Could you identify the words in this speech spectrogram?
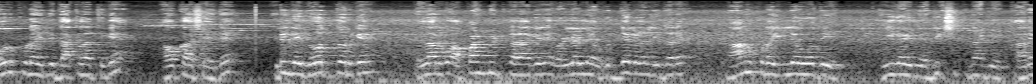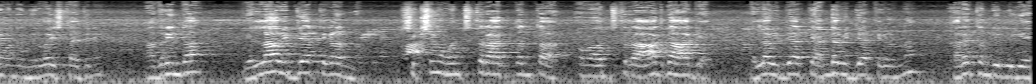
ಅವರು ಕೂಡ ಇಲ್ಲಿ ದಾಖಲಾತಿಗೆ ಅವಕಾಶ ಇದೆ. ಇಲ್ಲಿಂದ ಇಲ್ಲಿ ಓದಿದವ್ರಿಗೆ ಎಲ್ಲರಿಗೂ ಅಪಾಯಿಂಟ್ಮೆಂಟ್ಗಳಾಗಿದೆ, ಒಳ್ಳೊಳ್ಳೆ ಹುದ್ದೆಗಳಲ್ಲಿ ಇದ್ದಾರೆ. ನಾನು ಕೂಡ ಇಲ್ಲೇ ಓದಿ ಈಗ ಇಲ್ಲಿ ಅಧೀಕ್ಷಕನಾಗಿ ಕಾರ್ಯವನ್ನು ನಿರ್ವಹಿಸ್ತಾ ಇದ್ದೀನಿ. ಅದರಿಂದ ಎಲ್ಲ ವಿದ್ಯಾರ್ಥಿಗಳನ್ನು ಶಿಕ್ಷಣ ವಂಚಿತರಾಗದಂಥ ವಂಚಿತರಾಗದ ಹಾಗೆ ಎಲ್ಲ ವಿದ್ಯಾರ್ಥಿ ಅಂಧ ವಿದ್ಯಾರ್ಥಿಗಳನ್ನು ಕರೆತಂದು ಇಲ್ಲಿಗೆ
